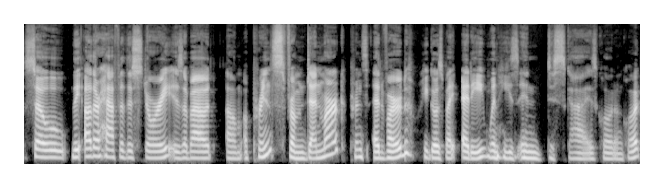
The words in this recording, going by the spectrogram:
So the other half of this story is about um, a prince from Denmark, Prince Edvard. He goes by Eddie when he's in disguise, quote unquote.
